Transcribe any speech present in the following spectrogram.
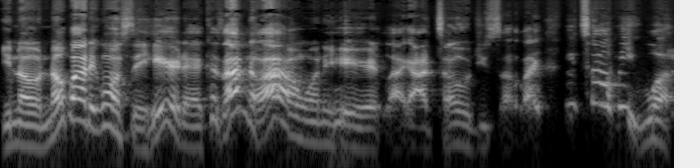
You know, nobody wants to hear that because I know I don't want to hear it. Like I told you so. Like you told me what?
